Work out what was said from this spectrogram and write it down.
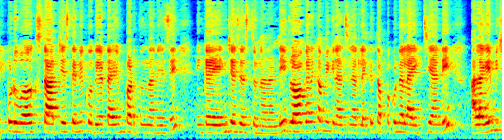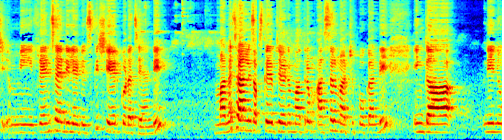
ఇప్పుడు వర్క్ స్టార్ట్ చేస్తేనే కొద్దిగా టైం పడుతుంది అనేసి ఇంకా ఏం చేసేస్తున్నానండి. బ్లాగ్ కనుక మీకు నచ్చినట్లయితే తప్పకుండా లైక్ చేయండి. అలాగే మీ మీ ఫ్రెండ్స్ అండ్ రిలేటివ్స్కి షేర్ కూడా చేయండి. మన ఛానల్ని సబ్స్క్రైబ్ చేయడం మాత్రం అస్సలు మర్చిపోకండి. ఇంకా నేను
